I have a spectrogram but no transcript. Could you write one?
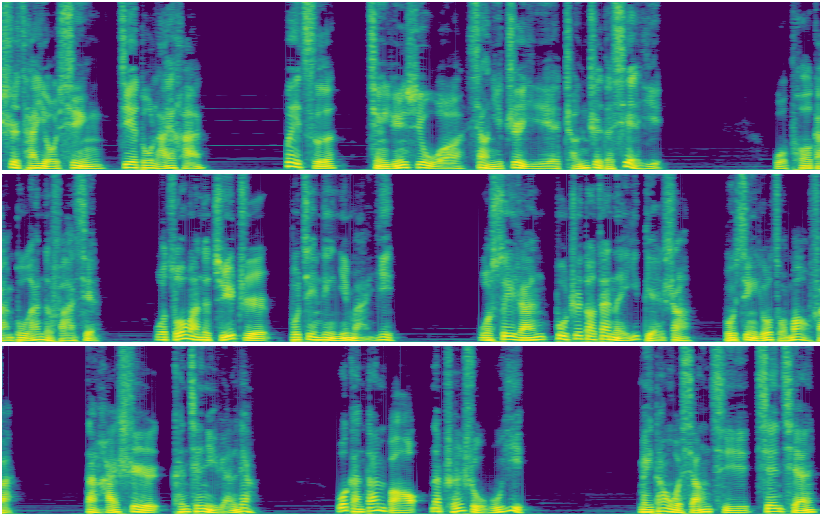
适才有幸接读来函，为此，请允许我向你致以诚挚的谢意。我颇感不安的发现，我昨晚的举止不尽令你满意。我虽然不知道在哪一点上不幸有所冒犯，但还是恳请你原谅。我敢担保，那纯属无意。每当我想起先前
